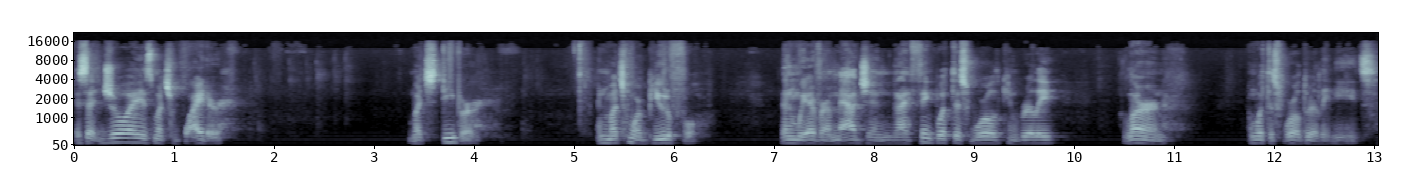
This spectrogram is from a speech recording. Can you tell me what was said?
is that joy is much wider, much deeper, and much more beautiful than we ever imagined. And I think what this world can really learn and what this world really needs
